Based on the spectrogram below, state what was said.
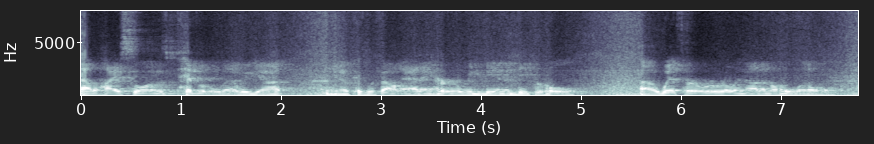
out of high school, and it was pivotal that we got, you know, because without adding her, we'd be in a deeper hole. Uh, with her, we're really not in a hole at all.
